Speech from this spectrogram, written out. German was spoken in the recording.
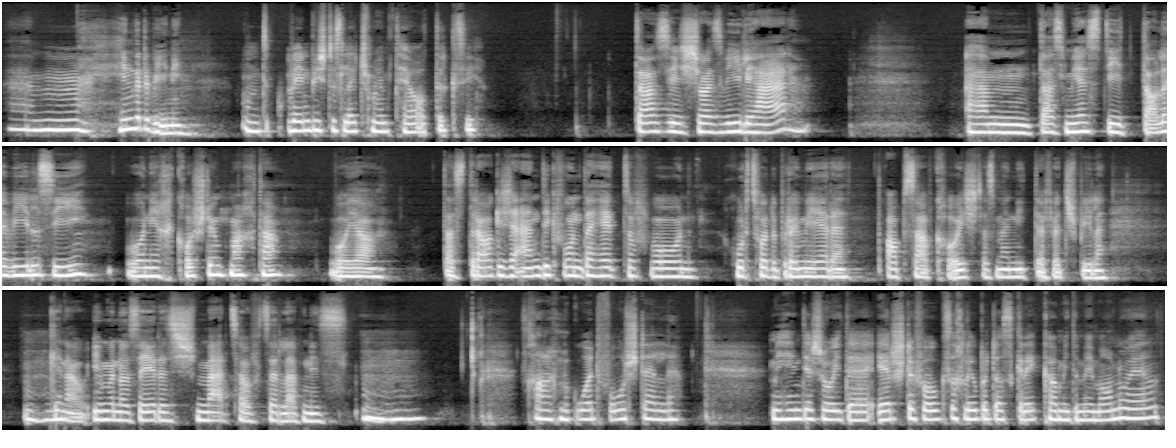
Ähm, hinter der Beine. Und wann bist du das letzte Mal im Theater? Gewesen? Das ist schon ein Weile her. Ähm, das müsste Tallenwil sein, wo ich Kostüm gemacht habe, wo ja das tragische Ende gefunden hat, wo kurz vor der Premiere die Absage ist, dass man nicht spielen darf. Mhm. Genau, immer noch sehr ein schmerzhaftes Erlebnis. Mhm. Das kann ich mir gut vorstellen. Wir haben ja schon in der ersten Folge so ein bisschen über das geredet mit dem Emanuel.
